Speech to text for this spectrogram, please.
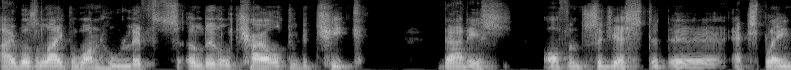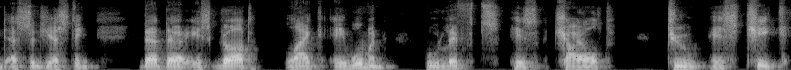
I was like one who lifts a little child to the cheek. That is often suggested, uh, explained as suggesting that there is God like a woman who lifts his child to his cheek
